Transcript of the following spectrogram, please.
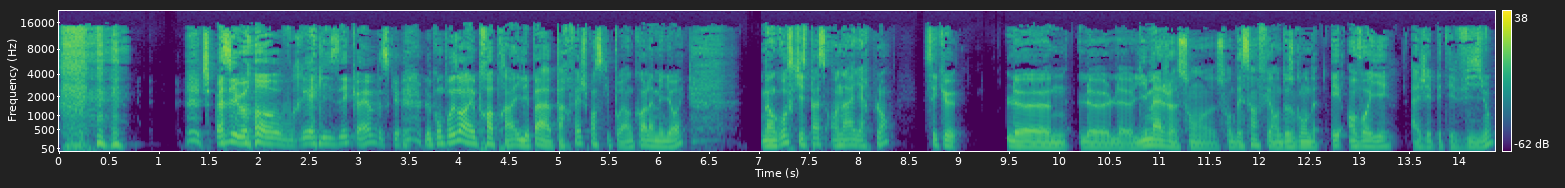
Je sais pas si vous, vous réalisez quand même parce que le composant est propre. hein. Il n'est pas parfait. Je pense qu'il pourrait encore l'améliorer. Mais en gros, ce qui se passe en arrière-plan, c'est que le- le- le- l'image, son, son dessin fait en deux secondes est envoyé à GPT Vision.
